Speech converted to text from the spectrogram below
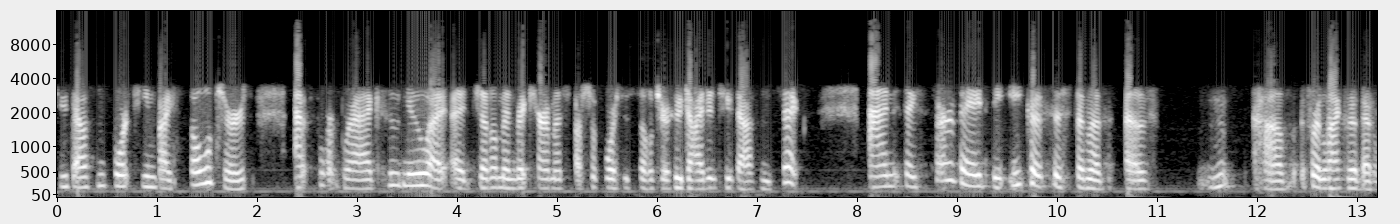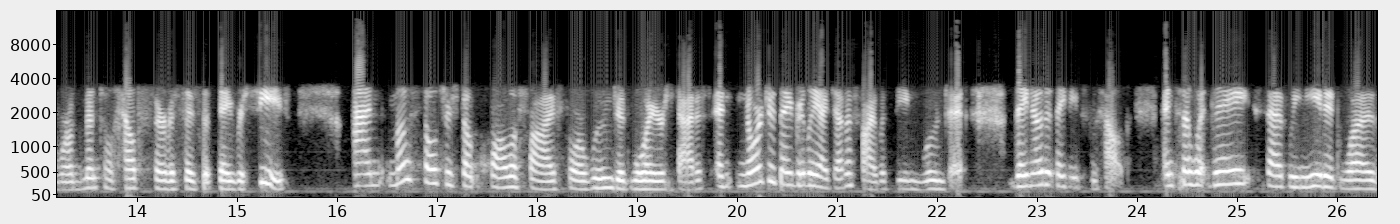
2014 by soldiers at Fort Bragg who knew a, a gentleman, Rick Herrema, Special Forces soldier, who died in 2006. And they surveyed the ecosystem of, of uh, for lack of a better word, mental health services that they received. And most soldiers don't qualify for wounded warrior status, and nor do they really identify with being wounded. They know that they need some help. And so what they said we needed was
